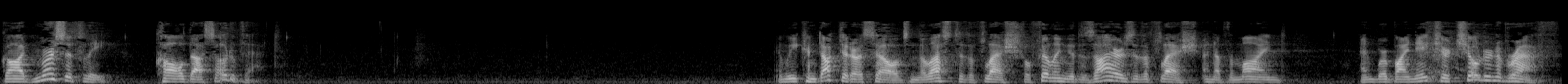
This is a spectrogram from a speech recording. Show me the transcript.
God mercifully called us out of that. And we conducted ourselves in the lust of the flesh, fulfilling the desires of the flesh and of the mind, and were by nature children of wrath,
